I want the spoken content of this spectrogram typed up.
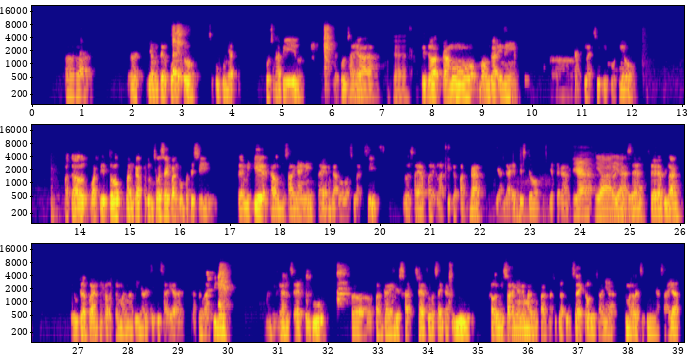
Eh, eh, yang telepon itu sepupunya Bos Nabil. Telepon saya, Oke. Rido, kamu mau nggak ini eh, seleksi di Borneo? Padahal waktu itu Bangka belum selesai bang kompetisi. Saya mikir kalau misalnya ini saya nggak lolos seleksi, terus saya balik lagi ke Bangka, ya nggak etis dong, ya kan? Iya. Iya, iya, Makanya saya, iya. saya bilang, ya udah bang, kalau memang nantinya rezeki saya datang lagi nih, mendingan saya tunggu eh, ini sa- saya selesaikan dulu. Kalau misalnya memang Bangka sudah selesai, kalau misalnya memang rezekinya saya,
